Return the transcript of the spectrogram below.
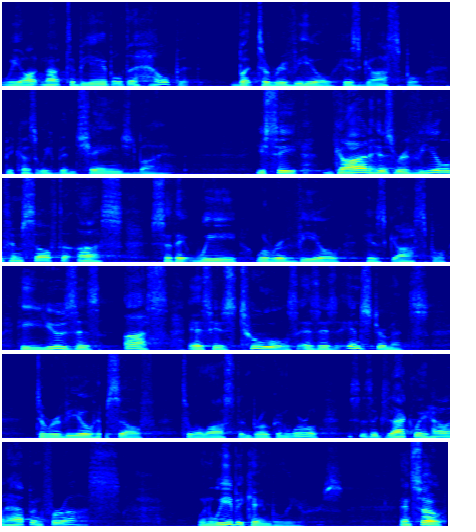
we ought not to be able to help it, but to reveal his gospel because we've been changed by it. You see, God has revealed himself to us so that we will reveal his gospel. He uses us as his tools, as his instruments to reveal himself to a lost and broken world. This is exactly how it happened for us when we became believers. And so,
